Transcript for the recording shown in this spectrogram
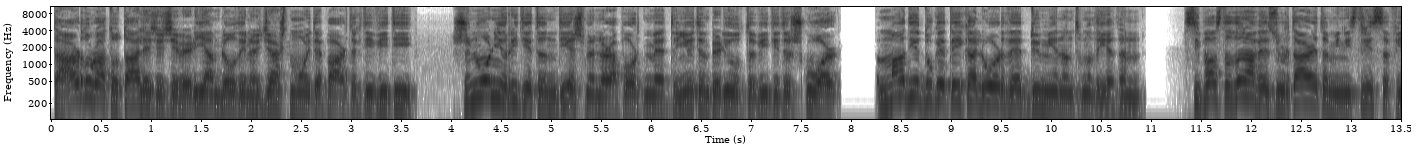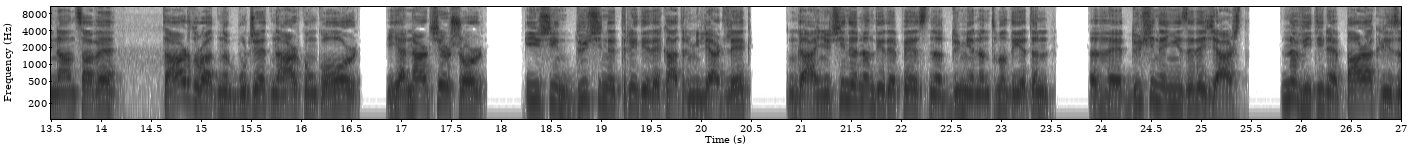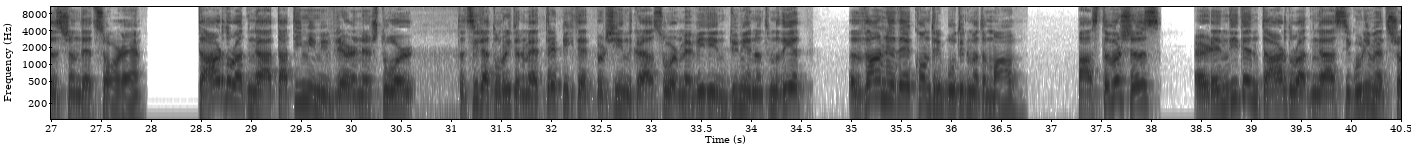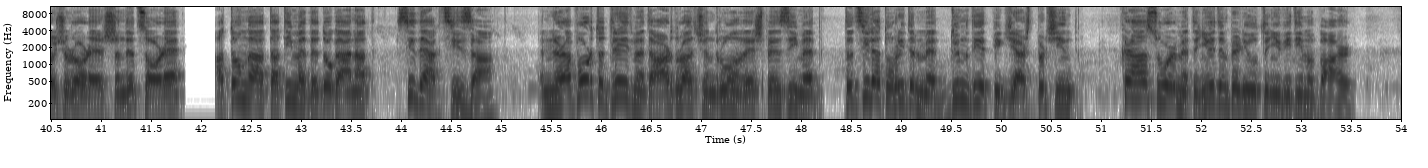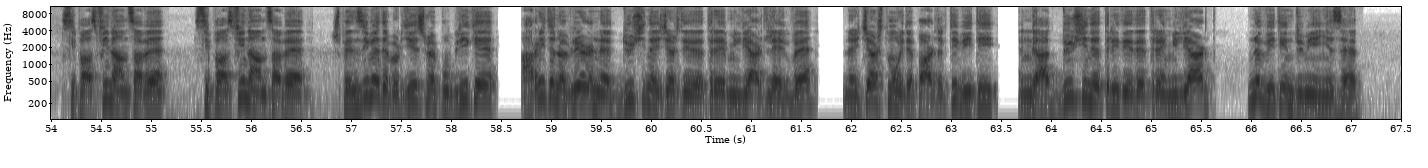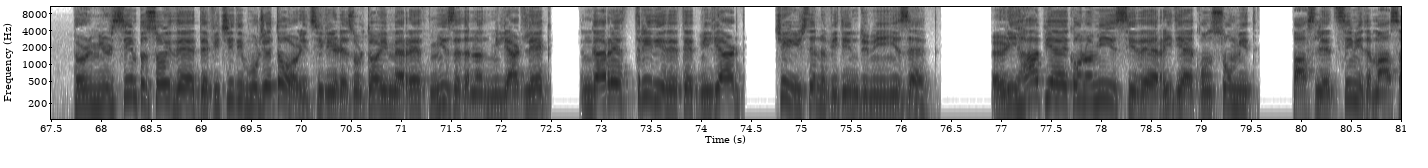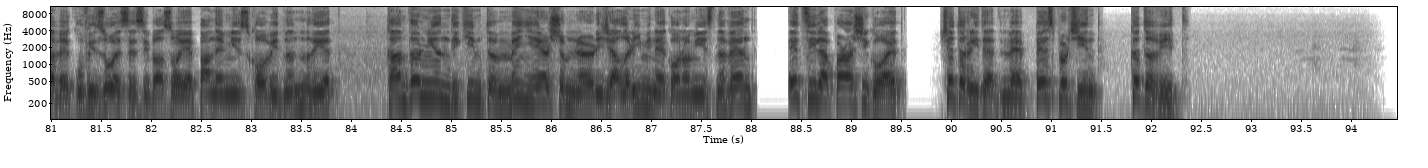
Të ardhurat totale që qeveria mblodhi në gjashtë muajt e parë të këtij viti, shënuan një rritje të ndjeshme në raport me të njëjtën periudhë të vitit të shkuar, madje duke tejkaluar dhe dy mijë e nëntëmbëdhjetë-ën. Sipas të dhënave zyrtare të Ministrisë së Financave, të ardhurat në buxhet në harkun kohor janar-qershor ishin dyqind e tridhjetë e katër miliardë lekë nga njëqind e nëntëdhjetë e pesë në dy mijë e nëntëmbëdhjetë-ën dhe dyqind e njëzet e gjashtë në vitin e para krizës shëndetësore. Të ardhurat nga tatimi mbi vlerën e shtuar, të cilat u rritën me tre pikë tetë përqind krahasuar me vitin dy mijë e nëntëmbëdhjetë, dhanë edhe kontributin më të madh. Pas TVSH-së, renditen të ardhurat nga sigurimet shoqërore e shëndetësore, ato nga tatimet dhe doganat, si dhe akciza. Në raport të drejtë me të ardhurat qëndruan dhe shpenzimet të cilat u rritën me dymbëdhjetë pikë gjashtë për qind krahasuar me të njëjtën periudhë të një viti më parë. Sipas financave, shpenzimet e përgjithshme publike arritën në vlerën e dyqind e gjashtëdhjetë e tre miliardë lekëve në gjashtë muajt e parë të këtij viti nga dyqind e tridhjetë e tre miliardë në vitin dy mijë e njëzet. Përmirësim pësoi dhe deficiti buxhetor, i cili rezultoi me rreth njëzet e nëntë miliardë lekë nga rreth tridhjetë e tetë miliardë që ishte në vitin dy mijë e njëzet. Rihapja e ekonomisë si dhe rritja e konsumit, pas lehtësimit të masave kufizuese si pasojë e pandemisë Covid nëntëmbëdhjetë, kanë dhënë një ndikim të menjëhershëm në rigjallërimin e ekonomisë në vend, e cila parashikohet që të rritet me pesë për qind këtë vit.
